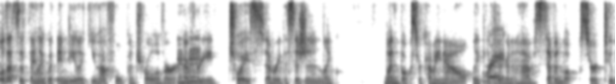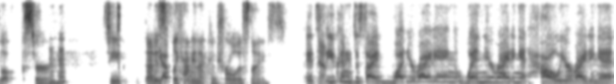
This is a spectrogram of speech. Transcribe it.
Well, that's the thing. Like with indie, like you have full control over mm-hmm. every choice, every decision. Like when books are coming out, like right. if you're going to have seven books or two books, or mm-hmm. so you, that is yep. like having that control is nice. It's yeah. you can decide what you're writing, when you're writing it, how you're writing it.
